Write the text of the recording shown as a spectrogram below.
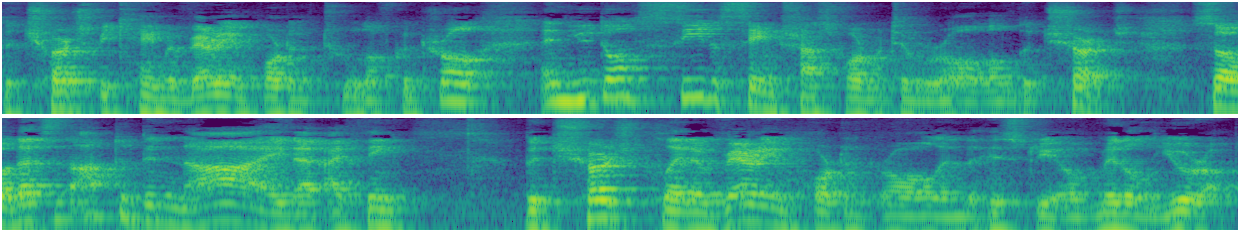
The church became a very important tool of control, and you don't see the same transformative role of the church. So that's not to deny that I think the church played a very important role in the history of Middle Europe.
